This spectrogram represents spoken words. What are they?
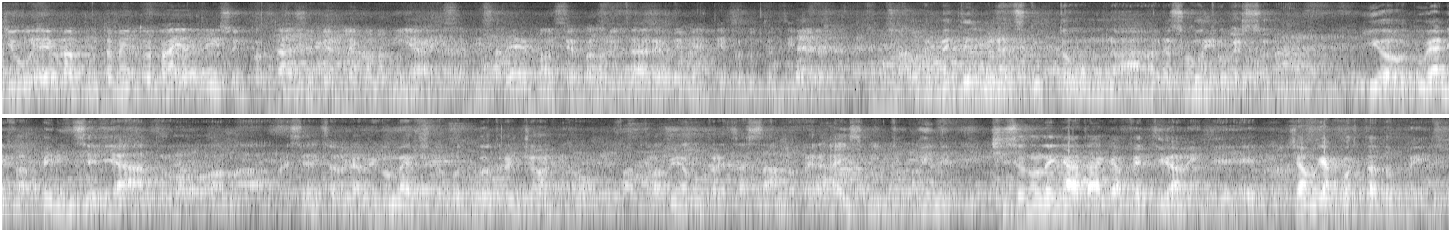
Più è un appuntamento ormai atteso, importante per l'economia di Salerno per valorizzare ovviamente i prodotti artigianali. Permettetemi innanzitutto un riscontro personale. Io due anni fa, appena insediato alla Presidenza della Camera di Commercio, dopo due o tre giorni ho fatto la prima conferenza stampa per Ice Meet, quindi ci sono legato anche affettivamente, diciamo che ha portato bene.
